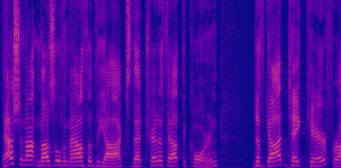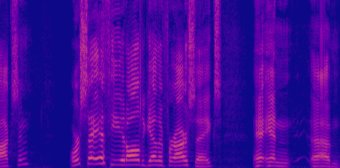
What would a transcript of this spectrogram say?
Thou shalt not muzzle the mouth of the ox that treadeth out the corn. Doth God take care for oxen? Or saith he it altogether for our sakes? And, um,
